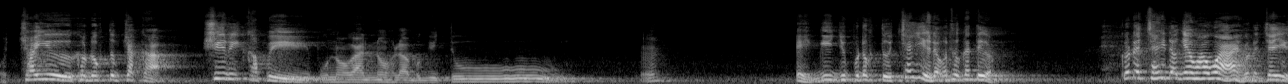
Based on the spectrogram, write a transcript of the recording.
Oh, kalau doktor bercakap. Syirik kapi. Pun orang lah begitu. Hmm? Eh, pergi jumpa doktor. Percaya tak doktor kata? Kau dah percaya tak gaya wawa? Eh? Kau dah percaya?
